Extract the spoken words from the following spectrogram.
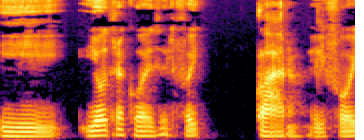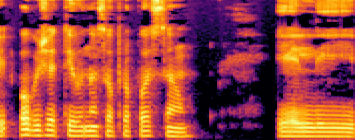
E, e outra coisa, ele foi claro, ele foi objetivo na sua proposição. Ele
